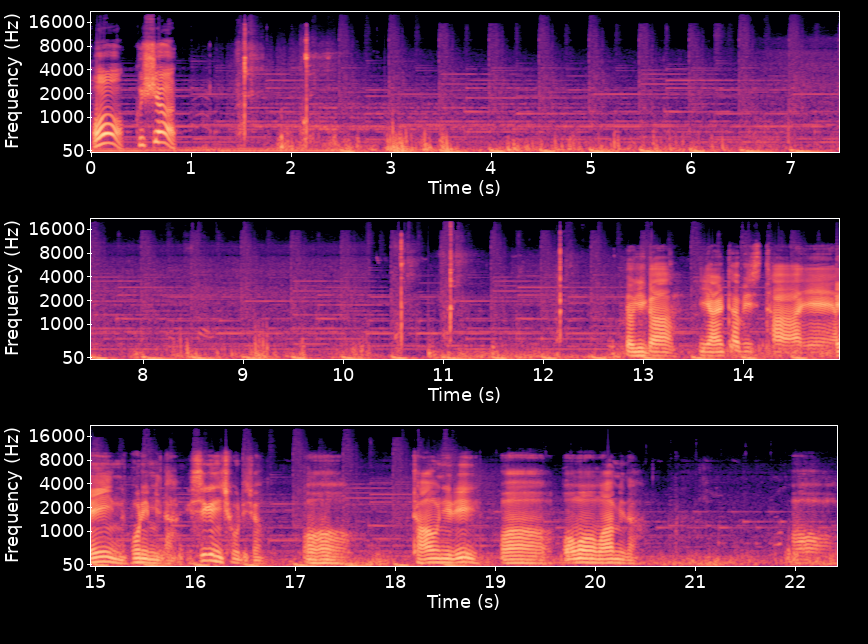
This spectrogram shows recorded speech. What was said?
어, 굿샷. 여기가 이 알타비스타의 메인 홀입니다. 시그니처 홀이죠. 어, 다운힐이 와 어마어마합니다. 어,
